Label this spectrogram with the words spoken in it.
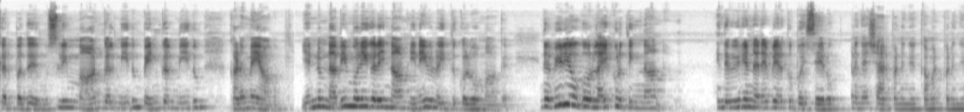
கற்பது முஸ்லிம் ஆண்கள் மீதும் பெண்கள் மீதும் கடமையாகும். என்னும் நபிமொழிகளை நாம் நினைவில் வைத்துக் கொள்வோமாக. இந்த வீடியோவுக்கு ஒரு லைக் கொடுத்தீங்கன்னா இந்த வீடியோ நிறைய பேருக்கு போய் சேரும். பண்ணுங்க ஷேர் பண்ணுங்க கமெண்ட் பண்ணுங்க.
